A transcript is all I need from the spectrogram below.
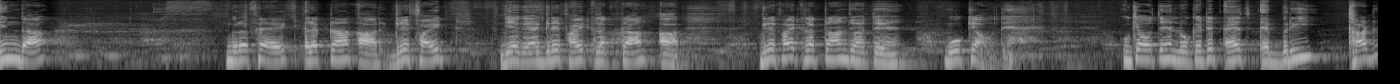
in the graphite electron are. Graphite दिया गया है। Graphite electron are. Graphite electron जो होते हैं, वो क्या होते हैं? वो क्या होते हैं? Located as every third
